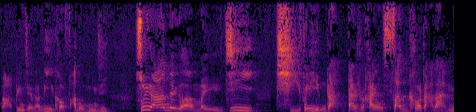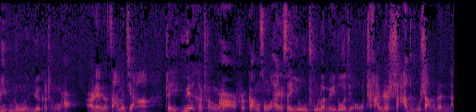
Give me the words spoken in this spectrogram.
啊，并且呢立刻发动攻击。虽然这个美机起飞迎战，但是还有三颗炸弹命中了约克城号。而且呢，咱们讲这约克城号是刚从 ICU 出来没多久，缠着纱布上阵的，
